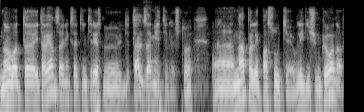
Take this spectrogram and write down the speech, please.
Но вот э, итальянцы, они, кстати, интересную деталь заметили, что э, Наполи, по сути, в Лиге чемпионов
